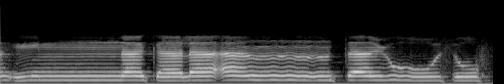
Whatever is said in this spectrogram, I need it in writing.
أئنك لأنت يوسف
